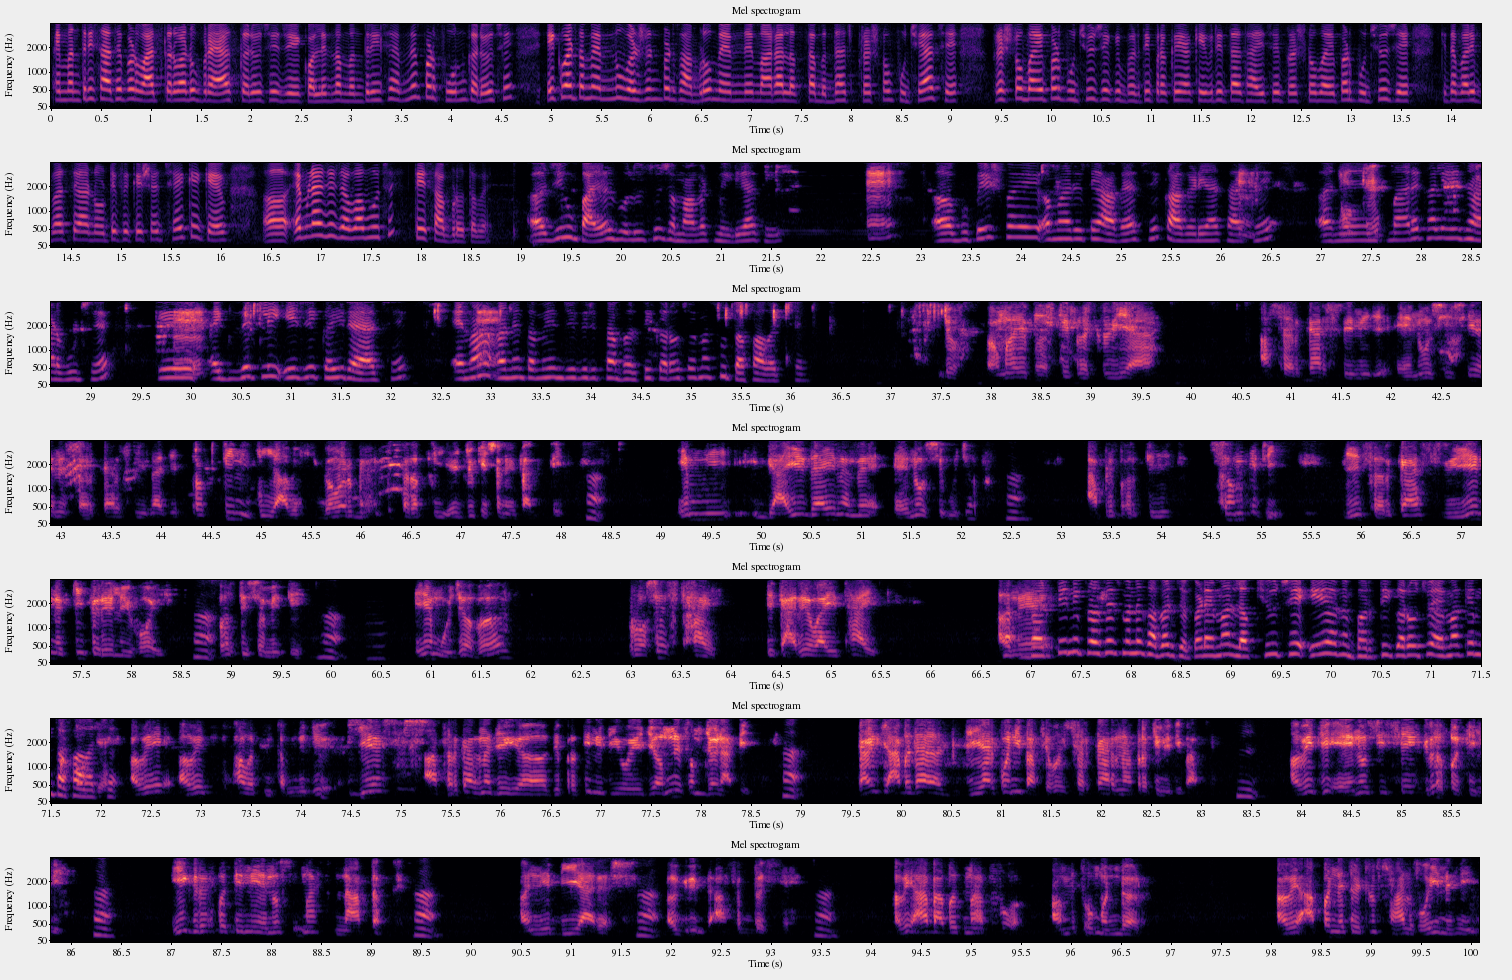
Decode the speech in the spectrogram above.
એ મંત્રી સાથે પણ વાત કરવાનો પ્રયાસ કર્યો છે જે કોલેજના મંત્રી છે એમને પણ ફોન કર્યો છે. એકવાર તમે એમનું વર્ઝન પણ સાંભળો. મેં એમને મારા લગતા બધા જ પ્રશ્નો પૂછ્યા છે. પ્રશ્નોભાઈએ પણ પૂછ્યું છે કે ભરતી પ્રક્રિયા કેવી રીતે થાય છે. પ્રશ્નોભાઈએ પણ પૂછ્યું છે કે તમારી પાસે આ નોટિફિકેશન છે કે કેમ? એમના જે જવાબો છે તે સાંભળો તમે. જી હું પાયલ બોલું છું જમાવટ મીડિયાથી. ભૂપેશભાઈ અમારે ત્યાં આવ્યા છે કાગડિયા સાથે. અને મારે ખાલી એ જાણવું છે કે એક્ઝેક્ટલી એ જે કહી રહ્યા છે એમાં અને તમે જેવી રીતના ભરતી કરો છો એમાં શું તફાવત છે? જો અમારી ભરતી પ્રક્રિયા આ સરકારશ્રીની જે એનઓસી છે અને સરકારશ્રીના જે પ્રતિનિધિ આવે છે ગવર્મેન્ટ તરફથી એજ્યુકેશન વિભાગથી એમની ગાઈડલાઈન અને એનઓસી મુજબ આપણે ભરતી સમિતિ જે સરકારશ્રીએ નક્કી કરેલી હોય ભરતી સમિતિ. એ મુજબ પ્રોસેસ થાય એ કાર્યવાહી થાય. ભરતીની પ્રોસેસ મને ખબર છે પણ એમાં લખ્યું છે એ અને ભરતી કરો છો એમાં કેમ તફાવત છે? હવે હવે તફાવતની તમને જે જે આ સરકારના જે જે પ્રતિનિધિઓ જે અમને સમજણ આપી. કારણ કે આ બધા જીઆર કોની પાસે હોય? સરકારના પ્રતિનિધિ પાસે. હવે જે એનઓસી છે ગૃહપતિની હા. એ ગૃહપતિની એનઓસી માં સ્નાતક અને બીઆરએસ અગ્રિમ આ શબ્દ છે. હવે આ બાબતમાં તો અમે તો મંડળ. હવે આપણને તો એટલું ખ્યાલ હોય નહીં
